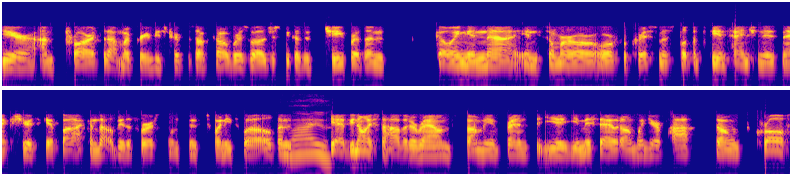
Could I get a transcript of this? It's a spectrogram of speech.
year, and prior to that, my previous trip was October as well, just because it's cheaper than going in uh, in summer or, or for Christmas. But the, the, intention is next year to get back, and that'll be the first one since 2012. And wow. yeah, it'd be nice to have it around family and friends that you you miss out on when you're past don't cross.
